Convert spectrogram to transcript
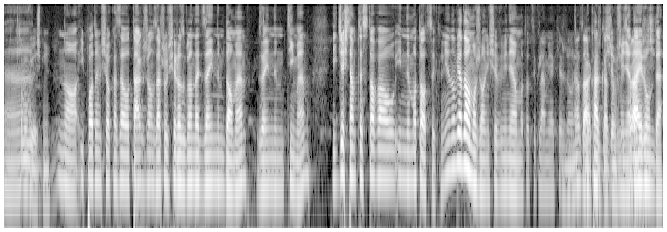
E, To mówiliśmy. No i potem się okazało tak, że on zaczął się rozglądać za innym domem, za innym teamem i gdzieś tam testował inny motocykl. Nie, no wiadomo, że oni się wymieniają motocyklami jak jeżdżą. No razem. tak, każdy każdy się wymienia, daj rundę.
